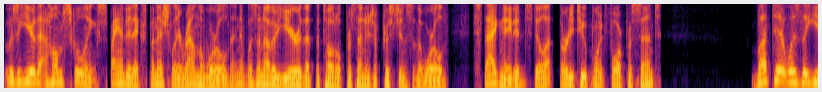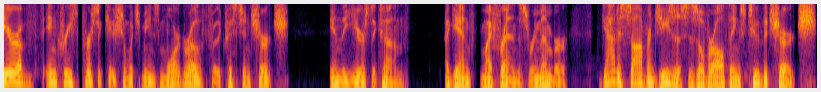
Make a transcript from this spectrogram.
It was a year that homeschooling expanded exponentially around the world, and it was another year that the total percentage of Christians in the world stagnated, still at 32.4%. But it was the year of increased persecution, which means more growth for the Christian church in the years to come. Again, my friends, remember, God is sovereign. Jesus is over all things to the church.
